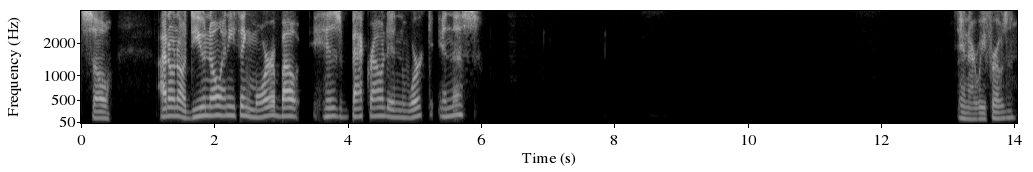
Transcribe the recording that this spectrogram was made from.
So I don't know. Do you know anything more about his background and work in this? And are we frozen?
